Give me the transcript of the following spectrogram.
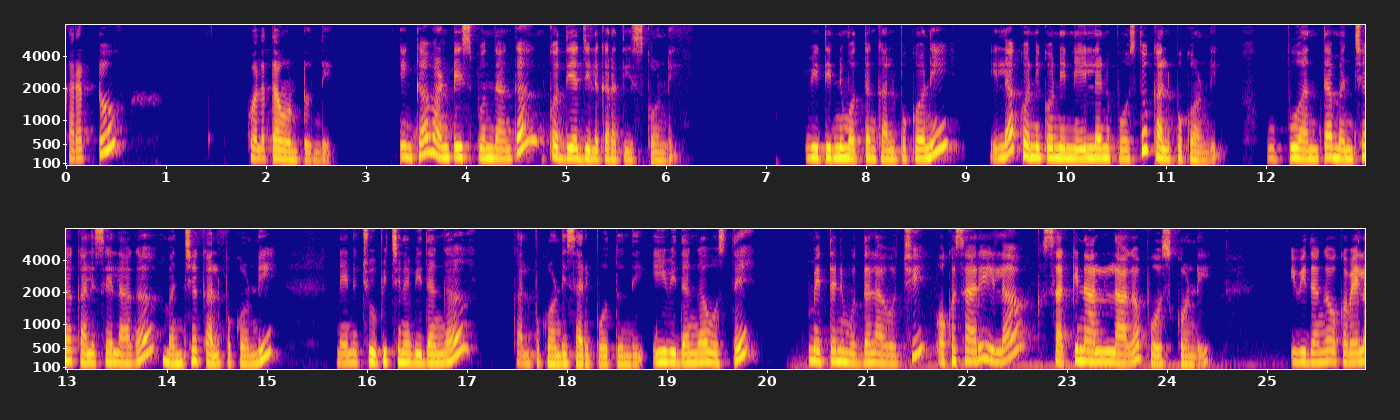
కరెక్టు కొలత ఉంటుంది. ఇంకా వన్ టీ స్పూన్ దాకా కొద్దిగా జీలకర్ర తీసుకోండి. వీటిని మొత్తం కలుపుకొని ఇలా కొన్ని కొన్ని నీళ్ళను పోస్తూ కలుపుకోండి. ఉప్పు అంతా మంచిగా కలిసేలాగా మంచిగా కలుపుకోండి. నేను చూపించిన విధంగా కలుపుకోండి సరిపోతుంది. ఈ విధంగా వస్తే మెత్తని ముద్దలా వచ్చి ఒకసారి ఇలా సక్కినాలులాగా పోసుకోండి. ఈ విధంగా ఒకవేళ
